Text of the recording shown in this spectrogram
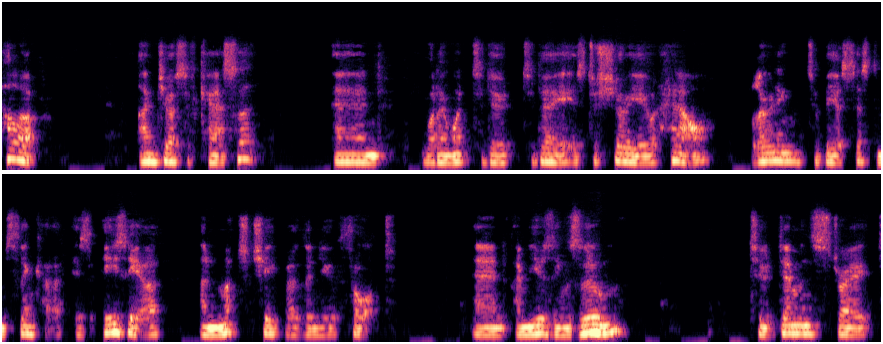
Hello, I'm Joseph Kasser, and what I want to do today is to show you how learning to be a systems thinker is easier and much cheaper than you thought. And I'm using Zoom to demonstrate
